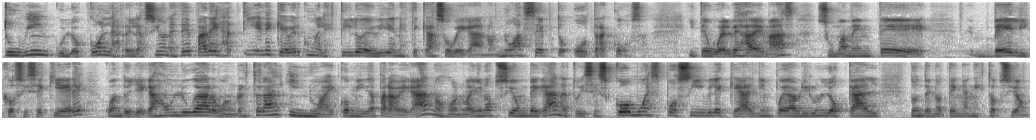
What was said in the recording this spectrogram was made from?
tu vínculo con las relaciones de pareja tiene que ver con el estilo de vida, en este caso vegano, no acepto otra cosa. Y te vuelves además sumamente bélico si se quiere cuando llegas a un lugar o a un restaurante y no hay comida para veganos o no hay una opción vegana. Tú dices, ¿cómo es posible que alguien pueda abrir un local donde no tengan esta opción?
